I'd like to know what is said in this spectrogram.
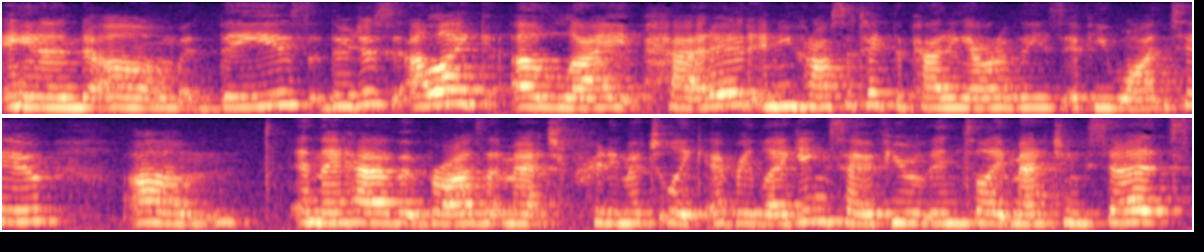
and um, these, they're just, I like a light padded and you can also take the padding out of these if you want to. Um, and they have bras that match pretty much like every legging. So if you're into like matching sets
